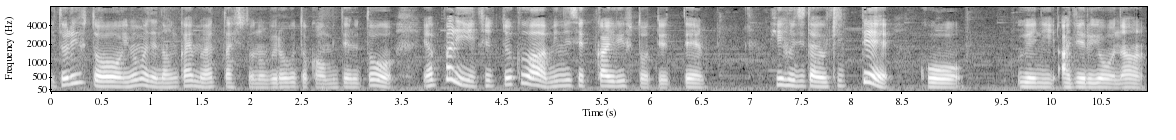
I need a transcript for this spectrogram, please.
糸リフトを今まで何回もやった人のブログとかを見てるとやっぱり結局はミニ切開リフトって言って皮膚自体を切ってこう上に上げるような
